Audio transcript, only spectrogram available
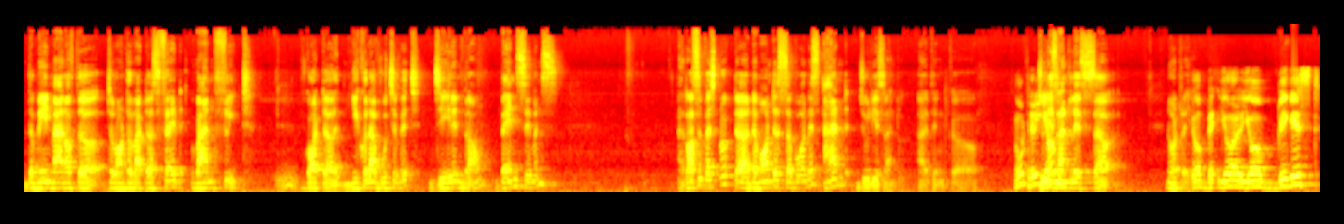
the main man of the Toronto Raptors, Fred VanVleet. We've got uh, Nikola Vucevic, Jaylen Brown, Ben Simmons, Russell Westbrook, uh, Domantas Sabonis, and Julius Randle. I think uh, No, Trae Julius Young. Randle is uh, no Trae. Your your your biggest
